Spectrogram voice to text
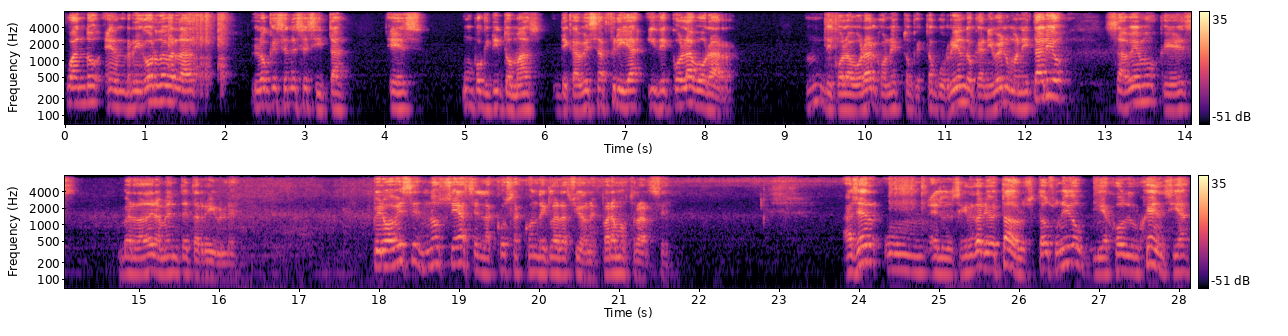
cuando en rigor de verdad lo que se necesita es un poquitito más de cabeza fría y de colaborar, de colaborar con esto que está ocurriendo, que a nivel humanitario sabemos que es verdaderamente terrible. Pero a veces no se hacen las cosas con declaraciones para mostrarse. Ayer el secretario de Estado de los Estados Unidos viajó de urgencia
